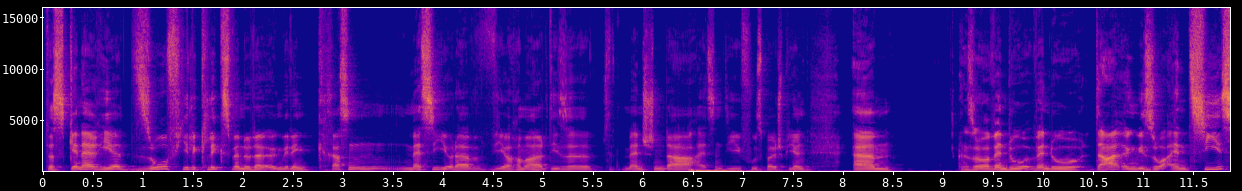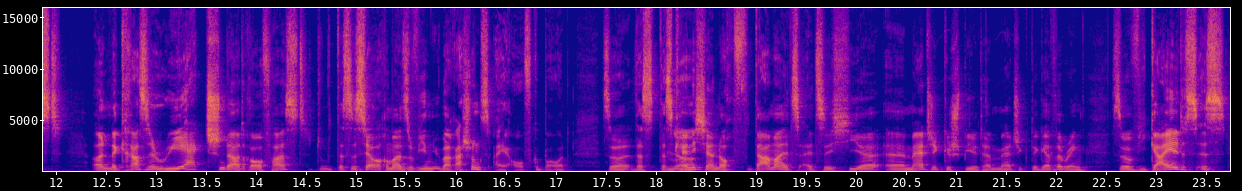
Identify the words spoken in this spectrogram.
das generiert so viele Klicks, wenn du da irgendwie den krassen Messi oder wie auch immer diese Menschen da heißen, die Fußball spielen. Ähm, so, wenn du, wenn du da irgendwie so einen ziehst eine krasse Reaction da drauf hast, du, das ist ja auch immer so wie ein Überraschungsei aufgebaut. So, das, das Ja. kenne ich ja noch damals, als ich hier äh, Magic gespielt habe, Magic the Gathering. So, wie geil das ist,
